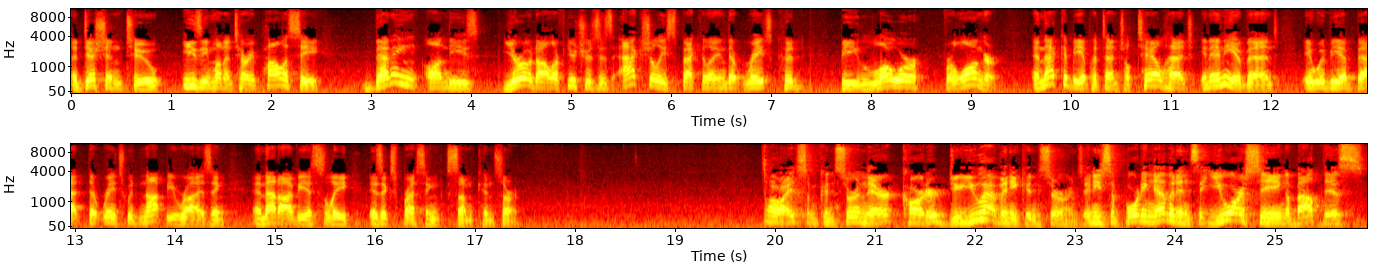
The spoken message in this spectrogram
addition to easy monetary policy. Betting on these eurodollar futures is actually speculating that rates could be lower for longer. And that could be a potential tail hedge. In any event, it would be a bet that rates would not be rising, and that obviously is expressing some concern. All right, some concern there. Carter, do you have any concerns? Any supporting evidence that you are seeing about this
